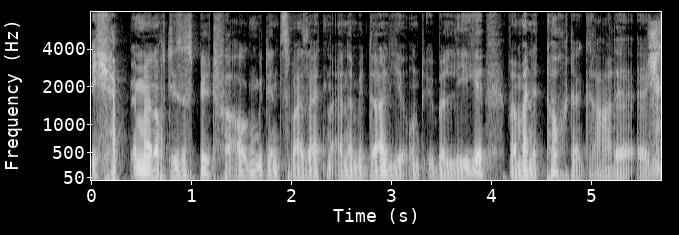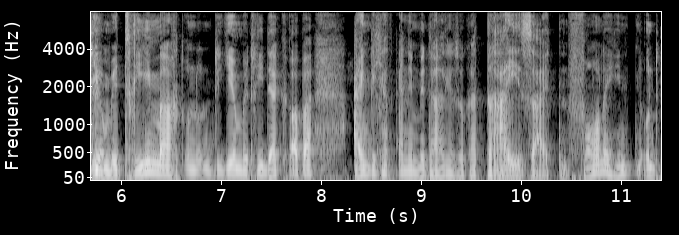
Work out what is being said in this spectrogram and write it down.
Ich habe immer noch dieses Bild vor Augen mit den zwei Seiten einer Medaille und überlege, weil meine Tochter gerade äh, Geometrie macht und, und die Geometrie der Körper. Eigentlich hat eine Medaille sogar drei Seiten. Vorne, hinten und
